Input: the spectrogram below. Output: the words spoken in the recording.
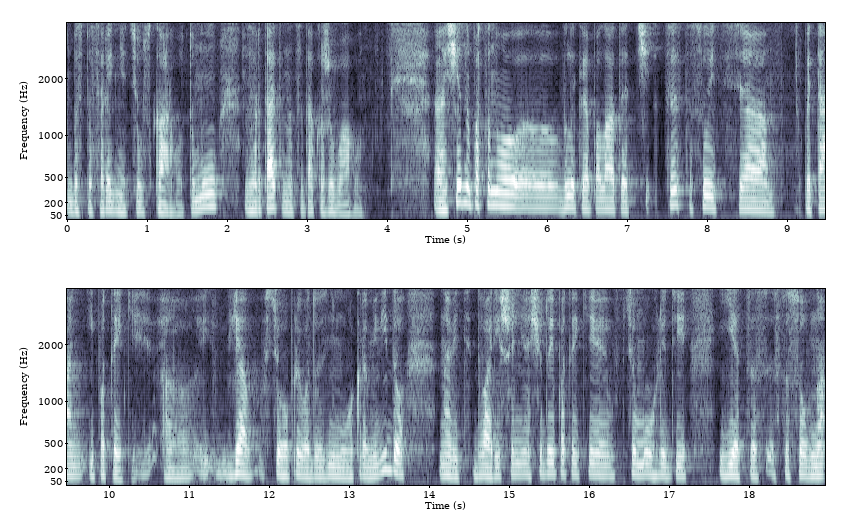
безпосередньо цю скаргу. Тому звертайте на це також увагу. Е, Ще одна постанова е, Великої Палати це стосується питань іпотеки. Е, Я з цього приводу зніму окреме відео. Навіть два рішення щодо іпотеки в цьому огляді є. Це стосовно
